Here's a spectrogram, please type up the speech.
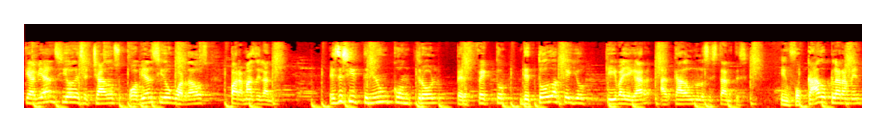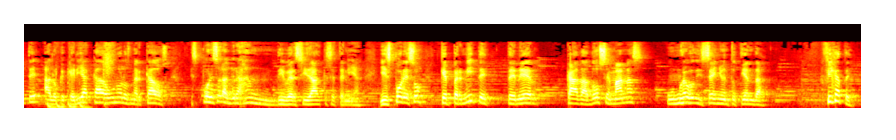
que habían sido desechados o habían sido guardados para más adelante. Es decir, tenían un control perfecto de todo aquello que iba a llegar a cada uno de los estantes, enfocado claramente a lo que quería cada uno de los mercados, es por eso la gran diversidad que se tenía. Y es por eso que permite tener cada dos semanas un nuevo diseño en tu tienda. Fíjate.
